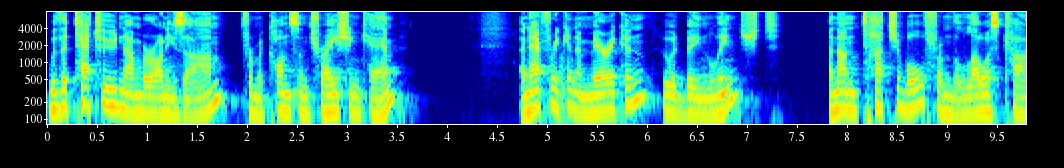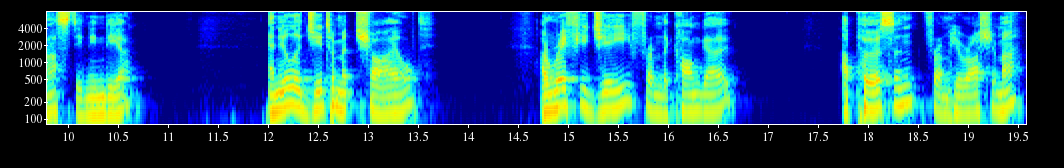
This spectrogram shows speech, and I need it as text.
with a tattoo number on his arm from a concentration camp, an African American who had been lynched, an untouchable from the lowest caste in India, an illegitimate child, a refugee from the Congo, a person from Hiroshima,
